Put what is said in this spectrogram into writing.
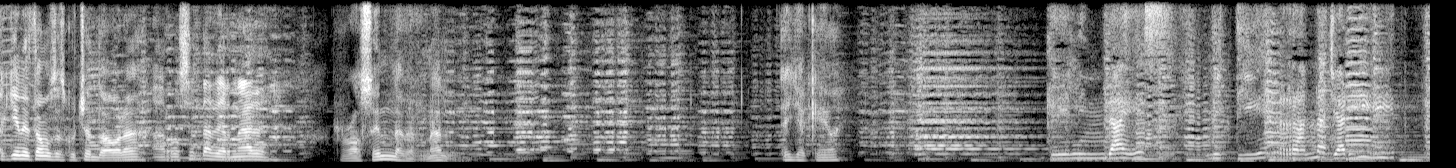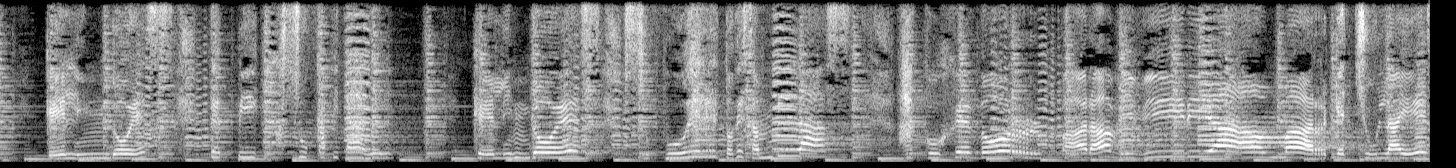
¿A quién estamos escuchando ahora? a Rosenda Bernal Rosenda Bernal. ¿Ella qué? Qué linda es mi tierra Nayarit, qué lindo es Tepic, su capital, qué lindo es su puerto de San Blas, acogedor para vivir y amar, qué chula es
